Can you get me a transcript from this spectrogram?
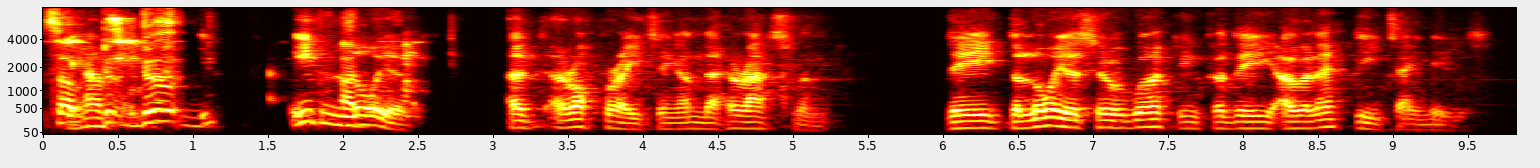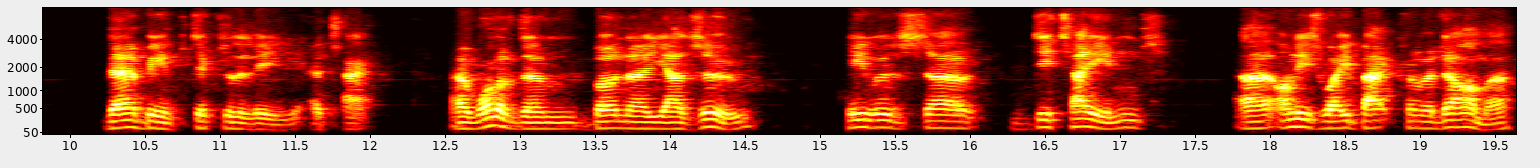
So, do, do, even uh, lawyers are, are, operating under harassment. The the lawyers who are working for the OLF detainees, they're being particularly attacked. Uh, one of them, Bona Yazoo, he was uh, detained uh, on his way back from Adama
